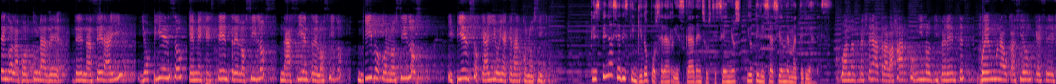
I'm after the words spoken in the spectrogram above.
Tengo la fortuna de, de nacer ahí. Yo pienso que me gesté entre los hilos, nací entre los hilos, vivo con los hilos y pienso que allí voy a quedar con los hilos. Crispina se ha distinguido por ser arriesgada en sus diseños y utilización de materiales. Cuando empecé a trabajar con hilos diferentes, fue en una ocasión que se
